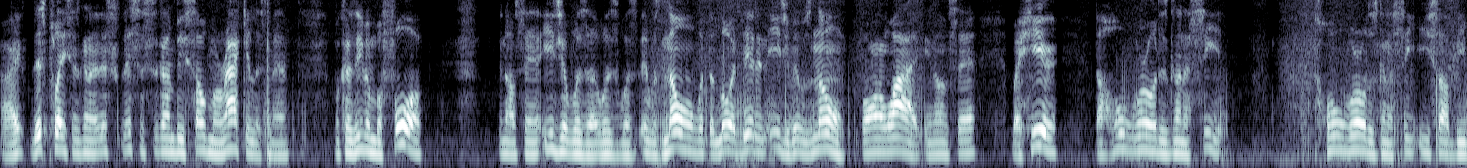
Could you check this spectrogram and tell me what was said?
All right. This place is gonna this this is gonna be so miraculous, man. Because even before, you know what I'm saying, Egypt was a was was it was known what the Lord did in Egypt. It was known far and wide, you know what I'm saying? But here, the whole world is gonna see it. The whole world is gonna see Esau be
